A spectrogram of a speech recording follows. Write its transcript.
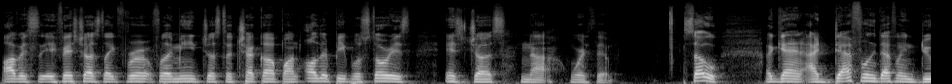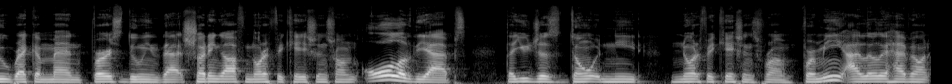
obviously, if it's just like for, for me just to check up on other people's stories, it's just not worth it. So, again, I definitely, definitely do recommend first doing that, shutting off notifications from all of the apps that you just don't need notifications from. For me, I literally have it on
